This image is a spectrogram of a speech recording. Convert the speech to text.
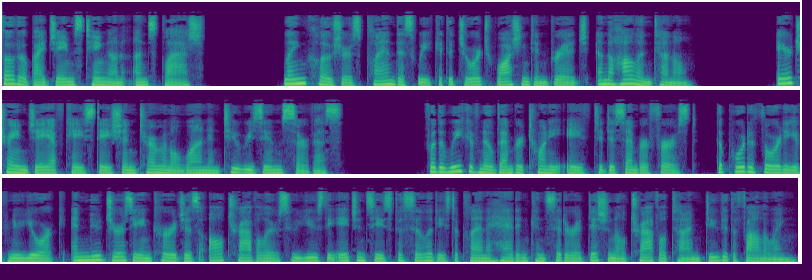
Photo by James Ting on Unsplash. Lane closures planned this week at the George Washington Bridge and the Holland Tunnel. AirTrain JFK Station Terminal 1 and 2 resumes service. For the week of November 28 to December 1, the Port Authority of New York and New Jersey encourages all travelers who use the agency's facilities to plan ahead and consider additional travel time due to the following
